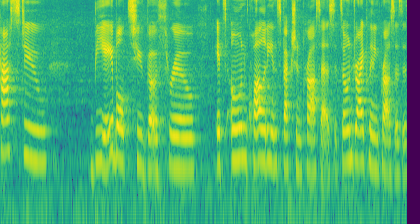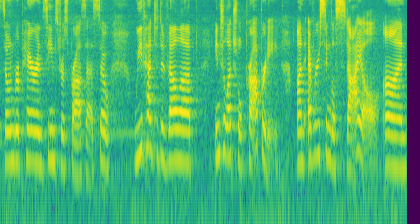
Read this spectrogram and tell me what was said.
has to be able to go through its own quality inspection process, its own dry cleaning process, its own repair and seamstress process. So we've had to develop intellectual property on every single style, on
